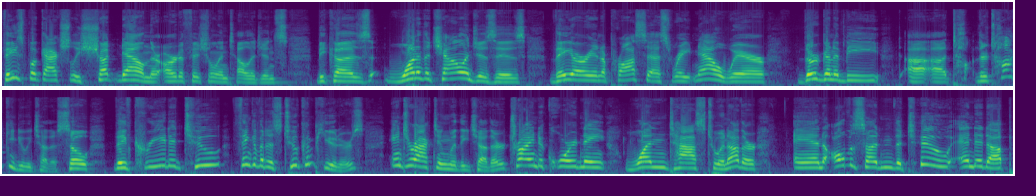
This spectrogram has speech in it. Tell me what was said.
Facebook actually shut down their artificial intelligence because one of the challenges is they are in a process right now where they're going to be uh, uh, ta- they're talking to each other so they've created two think of it as two computers interacting with each other trying to coordinate one task to another and all of a sudden the two ended up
